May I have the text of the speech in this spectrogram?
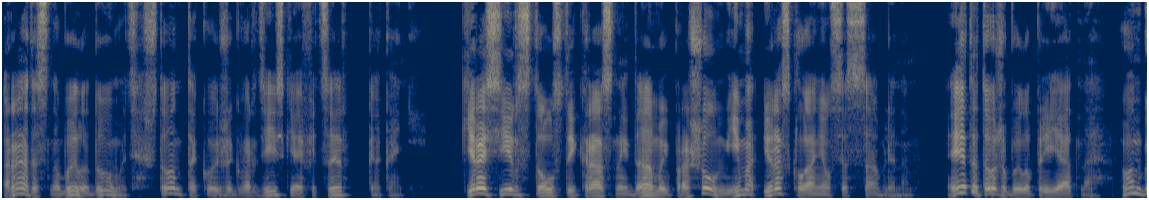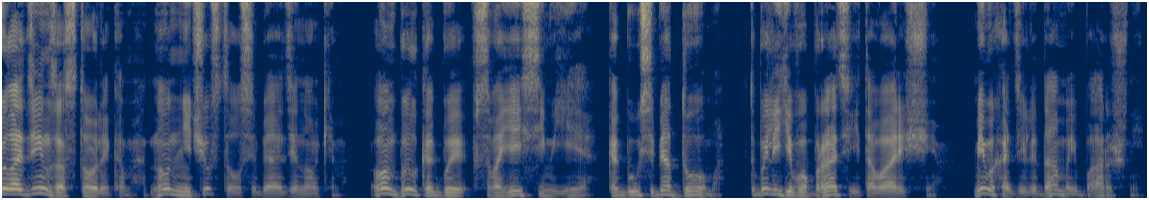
радостно было думать, что он такой же гвардейский офицер, как они. Кирасир с толстой красной дамой прошел мимо и раскланялся с Саблиным. И это тоже было приятно. Он был один за столиком, но он не чувствовал себя одиноким. Он был как бы в своей семье, как бы у себя дома. Это были его братья и товарищи. Мимо ходили дамы и барышни.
